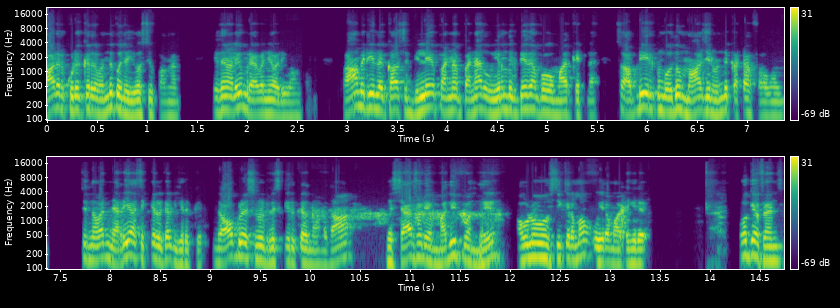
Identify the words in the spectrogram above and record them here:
ஆர்டர் கொடுக்கறது வந்து கொஞ்சம் யோசிப்பாங்க. இதனாலையும் ரெவன்யூ அடிவாங்கும் ரா மெட்டீரியல் காஸ்ட் டிலே பண்ண பண்ண அது உயர்ந்துகிட்டே தான் போகும் மார்க்கெட்ல ஸோ அப்படி இருக்கும்போது மார்ஜின் வந்து கட் ஆஃப் ஆகும். இந்த மாதிரி நிறைய சிக்கல்கள் இருக்கு. இந்த ஆபரேஷனல் ரிஸ்க் இருக்கிறதுனால தான் இந்த ஷேர்ஸோடைய மதிப்பு வந்து அவ்வளோ சீக்கிரமா உயர மாட்டேங்குது. ஓகே ஃப்ரெண்ட்ஸ்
